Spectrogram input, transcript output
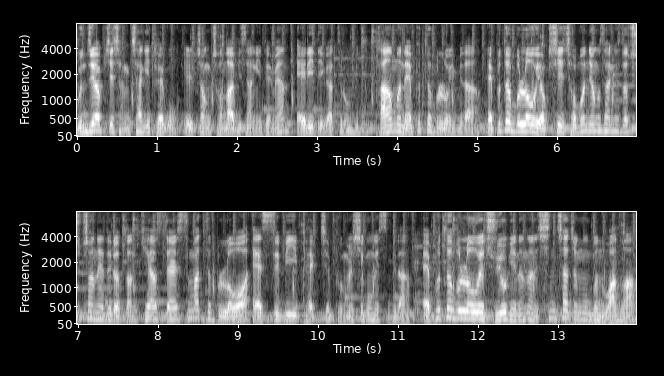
문제없이 장착이 되고 일정 전압 이상이 되면 LED가 들어옵니다. 다음은 애프터 블로우입니다. 애프터 블로우 역시 저번 영상에서 추천해드렸던 케어셀 스마트 블로워 SB100 제품을 시공했습니다. 애프터 블로우의 주요 기능은 신차 증후군 완화,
